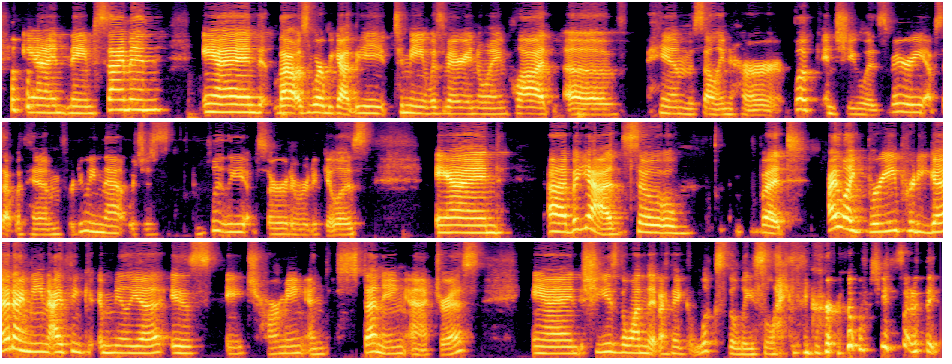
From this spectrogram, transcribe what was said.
and named Simon. And that was where we got the, to me, was very annoying plot of him selling her book, and she was very upset with him for doing that, which is completely absurd and ridiculous. And, uh, but yeah, so, but I like Bree pretty good. I mean, I think Emilie is a charming and stunning actress. And she's the one that I think looks the least like the group. she sort of think,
